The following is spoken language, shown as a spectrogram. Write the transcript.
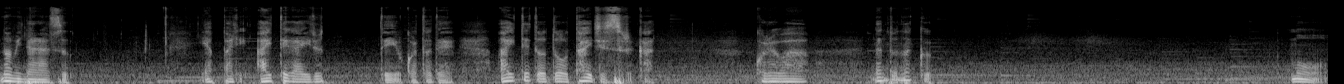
のみならずやっぱり相手がいるっていうことで相手とどう対峙するか。これはなんとなくも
